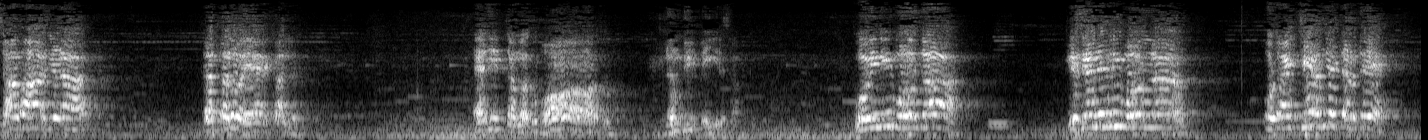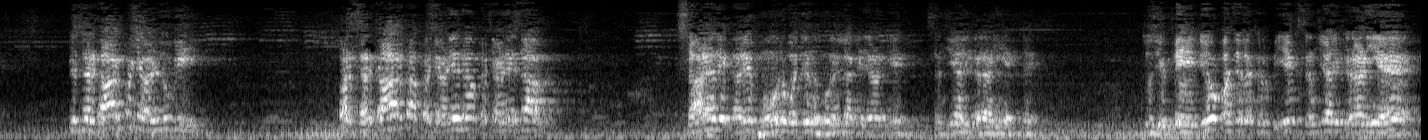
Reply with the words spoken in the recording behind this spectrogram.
ਸਾਹਿਬ ਜਿਹੜਾ ਕਤਲ ਹੋਇਆ ਕੱਲ ਇਹਦੀ ਧਮਕ ਬਹੁਤ ਲੰਬੀ ਪਈ ਹੈ ਸਾਹਿਬ ਕੋਈ ਨਹੀਂ ਬੋਲਦਾ। ਕਿਸੇ ਨੇ ਨਹੀਂ ਬੋਲਣਾ। ਉਹ ਤਾਂ ਇੱਥੇ ਆਂਦੇ ਡਰਦੇ ਹੈ ਕਿ ਸਰਕਾਰ ਪਛਾਣ ਲੂਗੀ। ਪਰ ਸਰਕਾਰ ਤਾਂ ਪਛਾਣੇ ਨਾ ਪਛਾਣੇ ਸਾਹਿਬ। ਸਾਰਿਆਂ ਦੇ ਘਰੇ ਫੋਨ ਵੱਜਣ ਹੋਣੇ ਲੱਗ ਜਾਣਗੇ। ਸੰਜੀ ਵਾਲੀ ਕਰਾਣੀ ਹੈ ਇੱਥੇ। ਤੁਸੀਂ ਭੇਜ ਦਿਓ 5 ਲੱਖ ਰੁਪਏ ਇੱਕ ਸੰਜੀ ਵਾਲੀ ਕਰਾਣੀ ਹੈ।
